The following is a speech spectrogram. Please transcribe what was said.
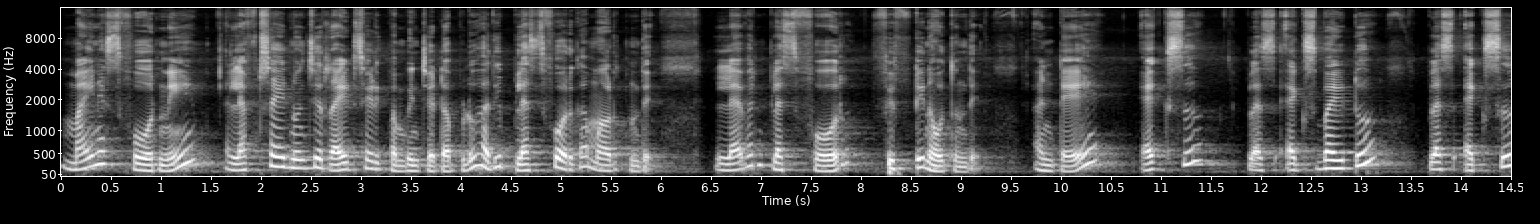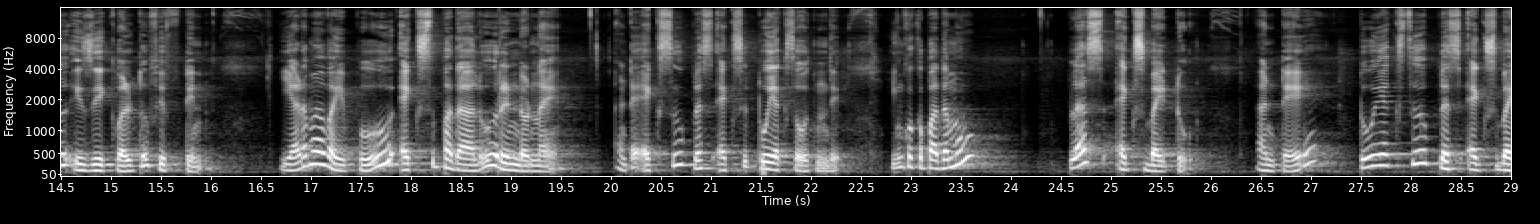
మైనస్ ఫోర్ని లెఫ్ట్ సైడ్ నుంచి రైట్ సైడ్కి పంపించేటప్పుడు అది ప్లస్ ఫోర్గా మారుతుంది. లెవెన్ ప్లస్ ఫోర్ ఫిఫ్టీన్ అవుతుంది. అంటే x plus x by two plus x is equal to fifteen ఎడమవైపు ఎక్స్ పదాలు రెండు ఉన్నాయి. అంటే x plus x two x అవుతుంది. ఇంకొక పదము ప్లస్ ఎక్స్ బై టూ. అంటే two x plus x by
